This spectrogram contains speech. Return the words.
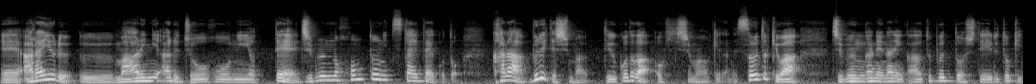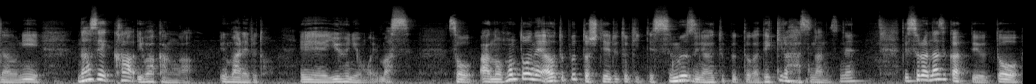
えー、あらゆる周りにある情報によって自分の本当に伝えたいことからブレてしまうっていうことが起きてしまうわけなんです。そういう時は自分がね、何かアウトプットをしている時なのになぜか違和感が生まれると。えいうふうに思います。そう、あの、本当はね、アウトプットしている時ってスムーズにアウトプットができるはずなんですね。で、それはなぜかっていうと、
